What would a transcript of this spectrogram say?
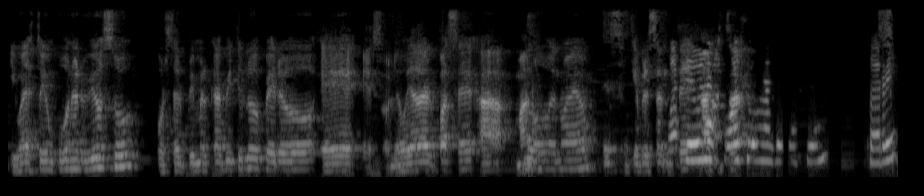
Igual estoy un poco nervioso por ser el primer capítulo, pero eh, eso, le voy a dar el pase a Manu de nuevo, Eso. que ¿Puedo presente hacer a una, nuestra- ¿puedo hacer una acotación? Sorry.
